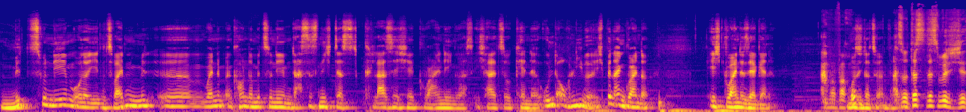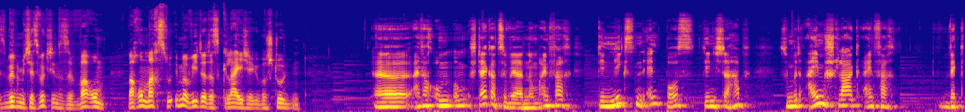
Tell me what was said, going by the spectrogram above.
mitzunehmen oder jeden zweiten äh, Random Encounter mitzunehmen, das ist nicht das klassische Grinding, was ich halt so kenne und auch liebe. Ich bin ein Grinder. Ich grinde sehr gerne. Aber warum? Muss ich dazu einfach Also, das, das würde, ich, würde mich jetzt wirklich interessieren. Warum? Warum machst du immer wieder das Gleiche über Stunden? Äh, einfach um, um stärker zu werden, um einfach den nächsten Endboss, den ich da habe, so mit einem Schlag einfach weg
